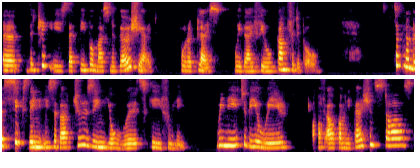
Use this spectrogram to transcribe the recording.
uh, the trick is that people must negotiate for a place where they feel comfortable. Tip number six then is about choosing your words carefully. We need to be aware of our communication styles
